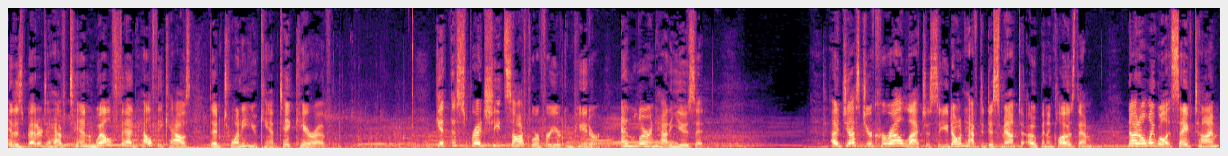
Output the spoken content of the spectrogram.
It is better to have 10 well fed, healthy cows than 20 you can't take care of. Get the spreadsheet software for your computer and learn how to use it. Adjust your corral latches so you don't have to dismount to open and close them. Not only will it save time,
